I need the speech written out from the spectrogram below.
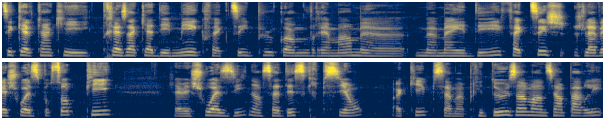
sais, quelqu'un qui est très académique, fait que, tu sais, il peut comme vraiment me me- m'aider, fait que, tu sais, je, je l'avais choisi pour ça, puis j'avais choisi dans sa description, ok, puis ça m'a pris deux ans avant d'y en parler,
